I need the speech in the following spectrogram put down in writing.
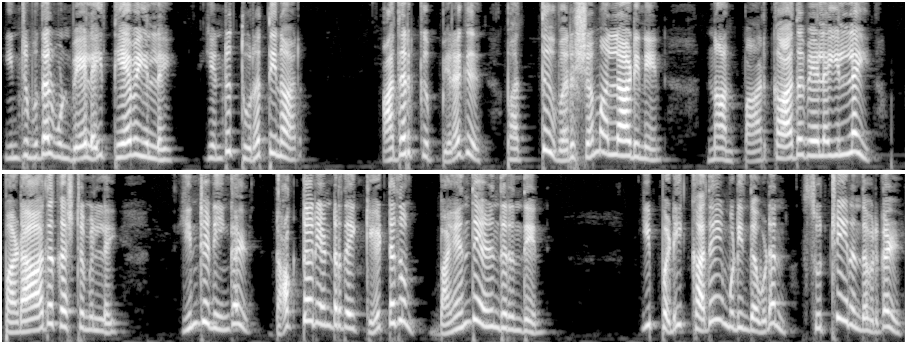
இன்று முதல் உன் வேலை தேவையில்லை என்று துரத்தினார். அதற்குப் பிறகு பத்து வருஷம் அல்லாடினேன். நான் பார்க்காத வேலையில்லை படாத கஷ்டமில்லை. இன்று நீங்கள் டாக்டர் என்றதை கேட்டதும் பயந்து எழுந்திருந்தேன். இப்படி கதை முடிந்தவுடன் சுற்றியிருந்தவர்கள்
